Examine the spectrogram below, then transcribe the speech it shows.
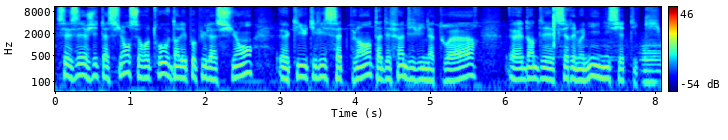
Ces agitations se retrouvent dans les populations euh, qui utilisent cette plante à des fins divinatoires, euh, dans des cérémonies initiatiques.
